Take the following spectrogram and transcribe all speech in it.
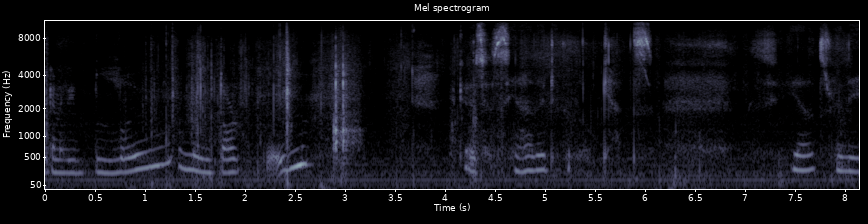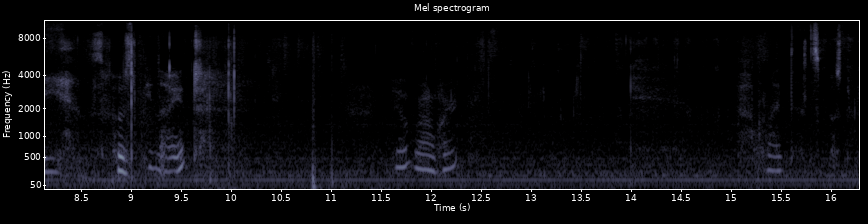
Are gonna be blue and then dark blue. Guys have seen how they do the little cats. See, yeah, it's really supposed to be night. Yep, wrong part. Like that's supposed to be.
